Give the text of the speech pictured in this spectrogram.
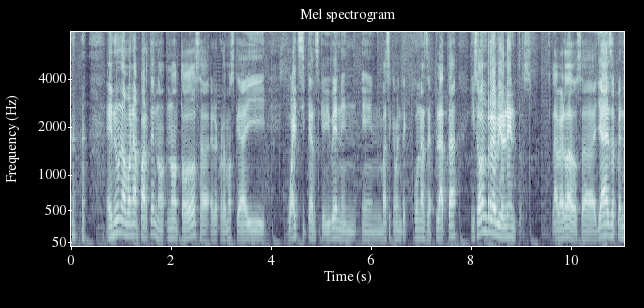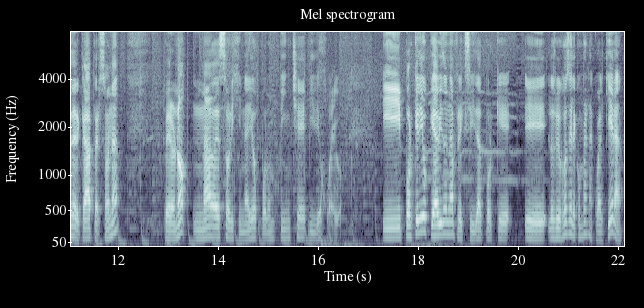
en una buena parte, no, no todos. recordemos que hay white que viven en, en, básicamente cunas de plata y son re violentos. La verdad, o sea, ya es depende de cada persona. Pero no, nada es originario por un pinche videojuego. ¿Y por qué digo que ha habido una flexibilidad? Porque eh, los videojuegos se le compran a cualquiera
